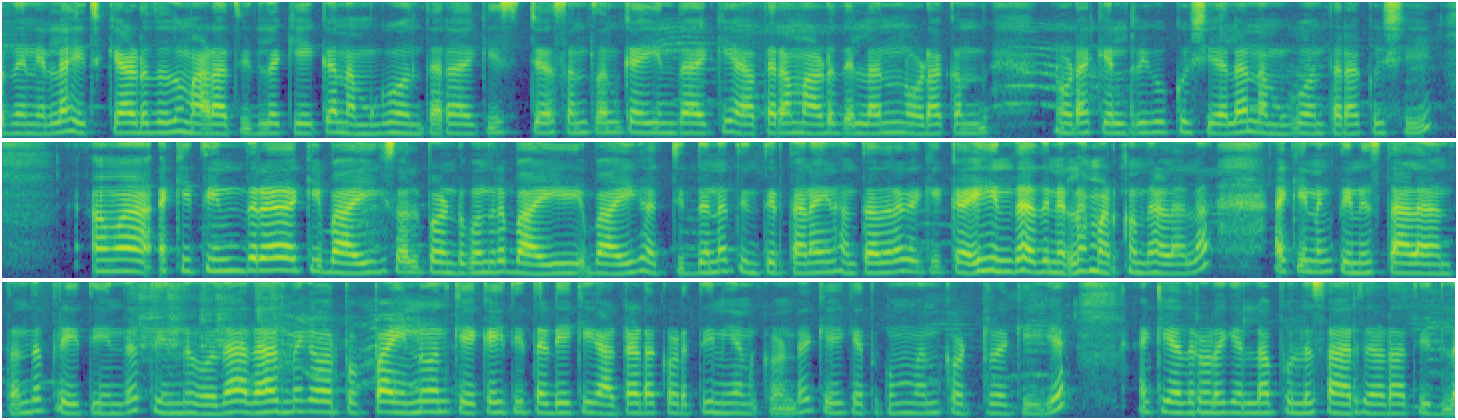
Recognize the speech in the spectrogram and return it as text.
ಅದನ್ನೆಲ್ಲ ಹೆಚ್ಚಿಗೆ ಆಡೋದು ಮಾಡತ್ತಿದ್ಲ ಕೇಕ ನಮಗೂ ಒಂಥರ ಆಕಿ ಸಣ್ಣ ಸಣ್ಣ ಕೈಯಿಂದ ಹಾಕಿ ಆ ಥರ ಮಾಡೋದೆಲ್ಲನೂ ನೋಡಕ್ಕಂದು ನೋಡಕ್ಕೆ ಎಲ್ಲರಿಗೂ ಖುಷಿ ಅಲ್ಲ, ನಮಗೂ ಒಂಥರ ಖುಷಿ. ಅವ ಆಕಿ ತಿಂದ್ರೆ ಆಕಿ ಬಾಯಿಗೆ ಸ್ವಲ್ಪ ಅಂಟ್ಕೊಂಡ್ರೆ ಬಾಯಿ, ಬಾಯಿಗೆ ಹಚ್ಚಿದ್ದನ್ನು ತಿಂತಿರ್ತಾನೆ. ಇನ್ನು ಅಂಥದ್ರಾಗ ಆಕಿ ಕೈಯಿಂದ ಅದನ್ನೆಲ್ಲ ಮಾಡ್ಕೊಂಡಾಳಲ್ಲ. ಆಕಿ ನಂಗೆ ತಿನ್ನಿಸ್ತಾಳ ಅಂತಂದು ಪ್ರೀತಿಯಿಂದ ತಿಂದು ಹೋದ. ಅದಾದ್ಮೇಲೆ ಅವ್ರ ಪಪ್ಪ ಇನ್ನೂ ಒಂದು ಕೇಕ್ ಐತಿ ತಡಿ, ಆಕಿಗೆ ಆಟ ಕೊಡ್ತೀನಿ ಅಂದ್ಕೊಂಡು ಕೇಕ್ ಎತ್ಕೊಂಬಂದು ಕೊಟ್ರು ಆಕಿಗೆ. ಆಕಿ ಅದರೊಳಗೆಲ್ಲ ಫುಲ್ ಸಾರ್ಸಾಡತ್ತಿದ್ಲ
